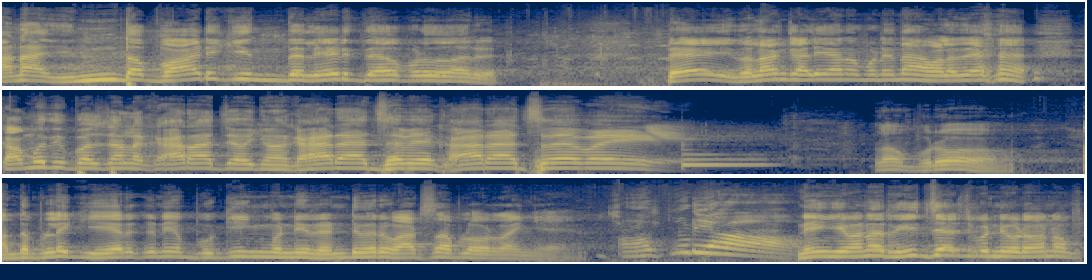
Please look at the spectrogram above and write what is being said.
ஆனா இந்த பாடிக்கு இந்த லேடி தேவைப்படுவார். டேய் இதெல்லாம் கல்யாணம் பண்ணினா அவ்வளோதான் கமுதி பஸ் ஸ்டாண்டில் காராச்சை வைக்கணும் காராச்சவே காராச்சவை. ப்ரோ அந்த பிள்ளைக்கு ஏற்கனவே புக்கிங் பண்ணி ரெண்டு பேரும் வாட்ஸ்அப்பில் வர்றாங்க. அப்படியா? நீங்கள் வேணால் ரீசார்ஜ் பண்ணி விட வேணாம்.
